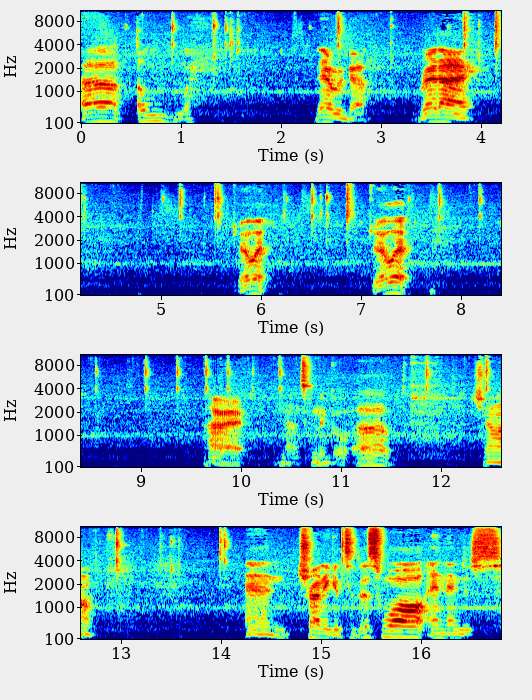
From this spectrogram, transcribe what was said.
Uh, oh. There we go. Red eye. Kill it. Kill it. Alright. Now it's to go up. Jump. And try to get to this wall and then just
